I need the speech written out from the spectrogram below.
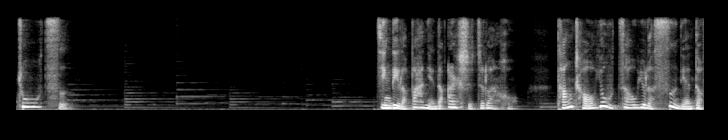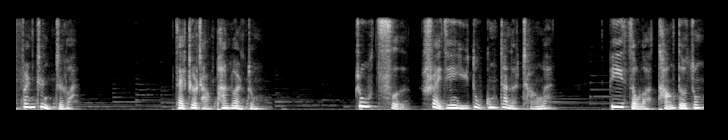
朱此。经历了八年的安史之乱后，唐朝又遭遇了四年的藩镇之乱。在这场叛乱中，朱此率军一度攻占了长安，逼走了唐德宗。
